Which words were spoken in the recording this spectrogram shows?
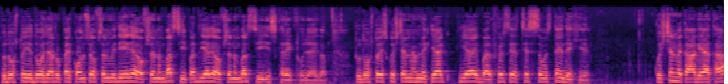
तो दोस्तों, ये दो हज़ार रुपए कौन से ऑप्शन में दिए गए? ऑप्शन नंबर सी पर दिया गया ऑप्शन नंबर सी इस करेक्ट हो जाएगा। तो दोस्तों, इस क्वेश्चन में हमने क्या किया? एक बार फिर से अच्छे से समझते हैं, देखिए। क्वेश्चन में कहा गया था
